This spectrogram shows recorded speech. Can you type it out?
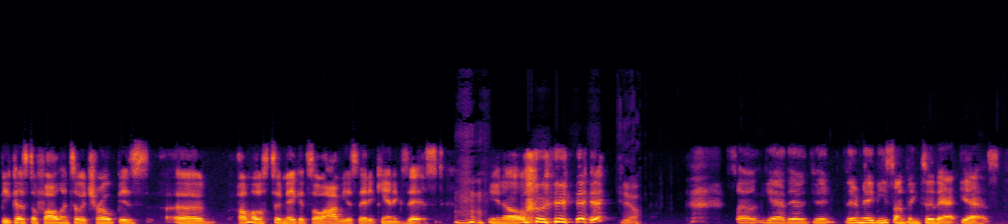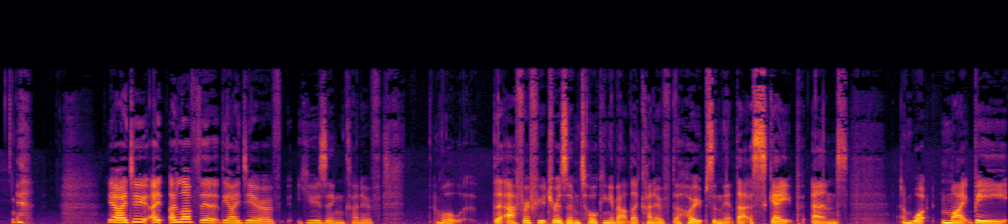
because to fall into a trope is uh, almost to make it so obvious that it can't exist. you know? yeah. So yeah, there, there there may be something to that. Yes. Yeah, I do. I, I love the the idea of using kind of well the Afrofuturism talking about that kind of the hopes and the, that escape and and what might be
